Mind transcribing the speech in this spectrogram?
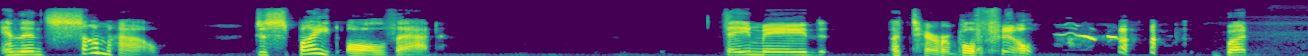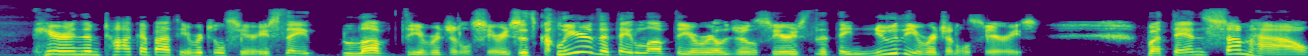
And then somehow, despite all that, they made a terrible film. but hearing them talk about the original series, they loved the original series. It's clear that they loved the original series, that they knew the original series. But then somehow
